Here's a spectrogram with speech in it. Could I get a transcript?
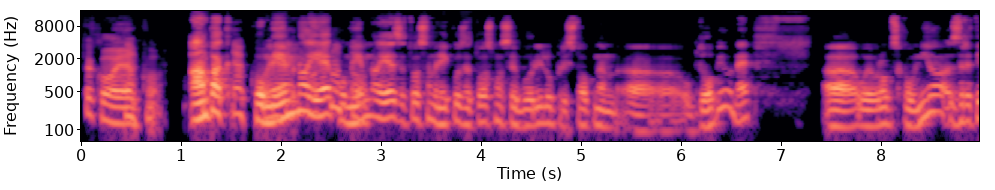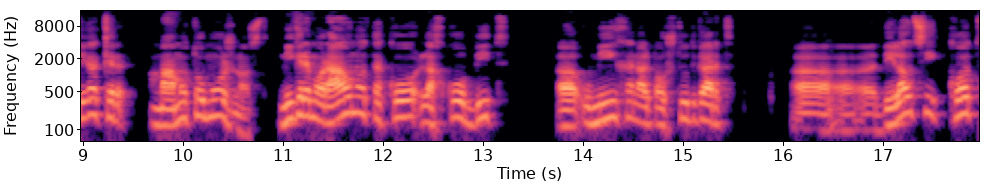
Tako je. Tako. Ampak Tako pomembno je, je, pomembno je, zato sem rekel, zato smo se borili v pristopnem uh, obdobju ne, uh, v Evropsko unijo, zaradi tega, ker imamo to možnost. Mi gremo ravno tako lahko biti uh, v München ali pa v Študgard uh, uh, delavci, kot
